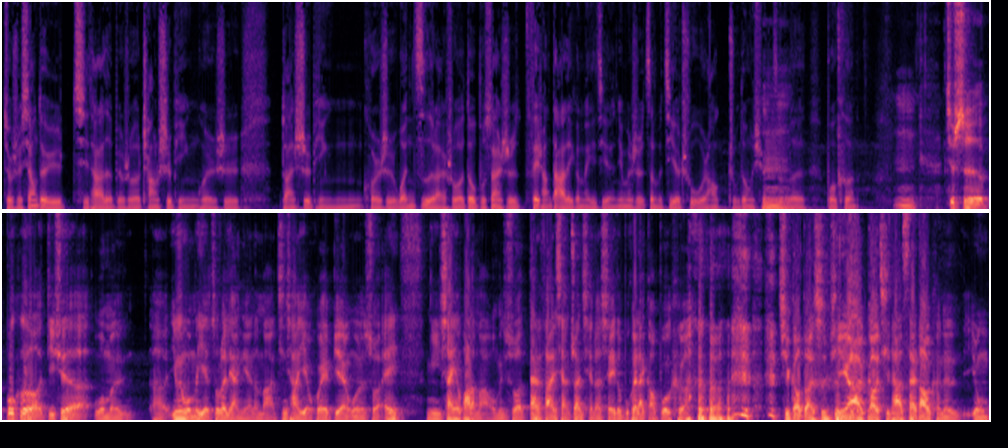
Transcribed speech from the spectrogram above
就是相对于其他的，比如说长视频或者是。短视频或者是文字来说都不算是非常大的一个媒介，你们是怎么接触，然后主动选择了播客呢？嗯，就是播客的确，我们呃，因为我们也做了两年了嘛，经常也会别人问说，哎，你商业化了吗？我们就说，但凡想赚钱的，谁都不会来搞播客，去搞短视频啊，搞其他赛道，可能用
